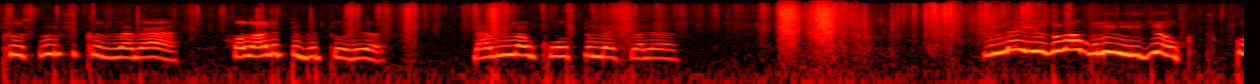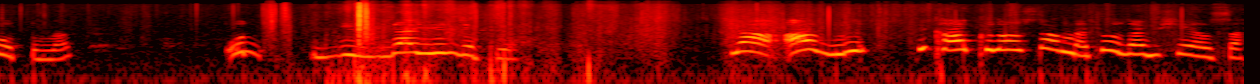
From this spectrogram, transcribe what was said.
Kıstım şu kızdan ha. Halalet gibi duruyor. Ben bundan korktum resmen ha. Bunun yüzü var bunun yüzü yok. Çok korktum lan. O güzel yüz yapıyor. Ya abi bir kalkül olsam da çok güzel bir şey olsa.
